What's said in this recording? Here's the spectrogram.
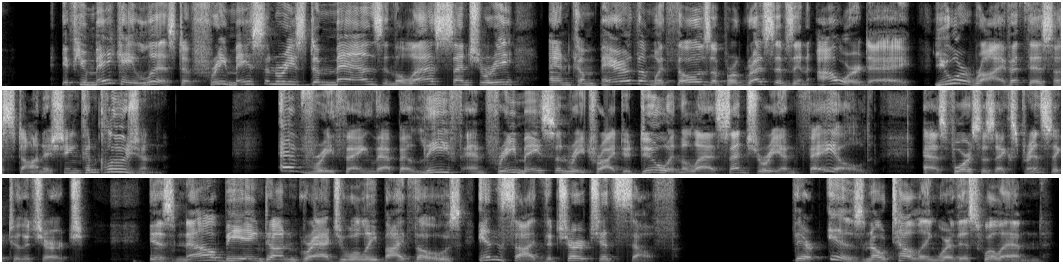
if you make a list of Freemasonry's demands in the last century and compare them with those of progressives in our day, you arrive at this astonishing conclusion. Everything that belief and Freemasonry tried to do in the last century and failed, as forces extrinsic to the church, is now being done gradually by those inside the church itself. There is no telling where this will end.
